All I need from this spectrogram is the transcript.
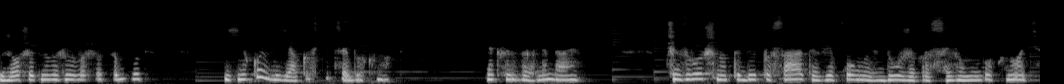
зошит, неважливо, що це буде, з якої якості цей блокнот? Як він виглядає? Чи зручно тобі писати в якомусь дуже красивому блокноті?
